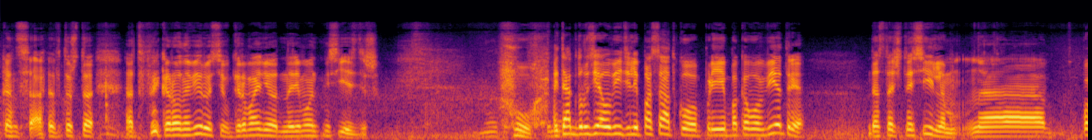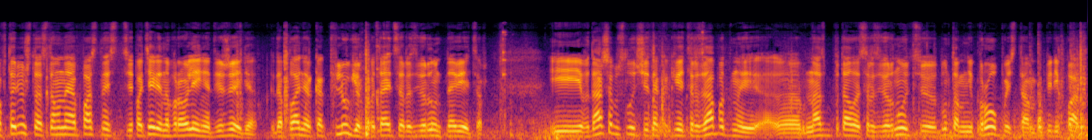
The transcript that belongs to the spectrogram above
конца. Потому что от, при коронавирусе в Германию на ремонт не съездишь. Ну, Фух. Итак, друзья, увидели посадку при боковом ветре, достаточно сильном. А, Повторю, что основная опасность потери направления движения, когда планер как флюгер пытается развернуть на ветер. И в нашем случае, так как ветер западный, э, нас пыталась развернуть, э, ну там не пропасть, там перепад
